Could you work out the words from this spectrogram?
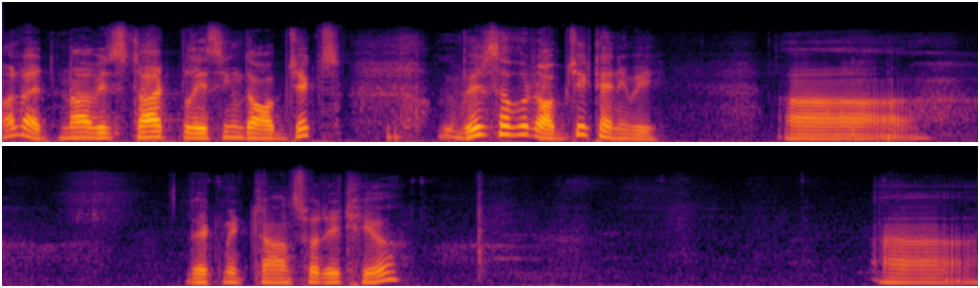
All right. Now we start placing the objects. Where's our object anyway? Uh, let me transfer it here. Uh,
